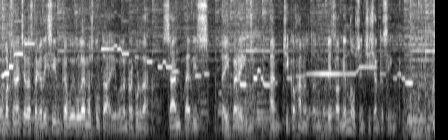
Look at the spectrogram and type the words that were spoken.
Un personatge destacadíssim que avui volem escoltar i volem recordar, Sant Paddy's Day Parade, amb Chico Hamilton, des del 1965.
